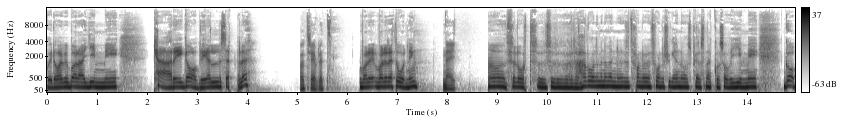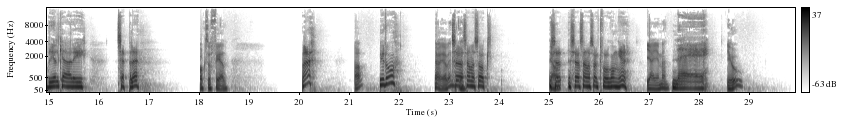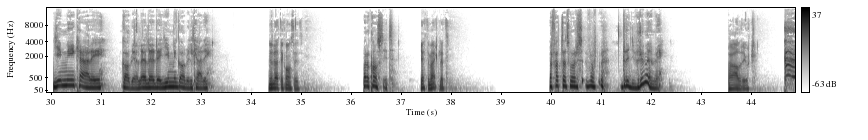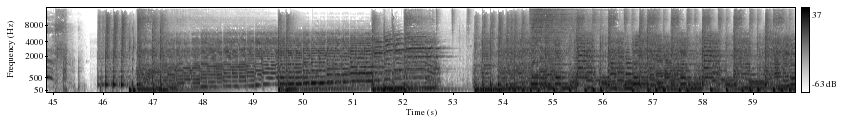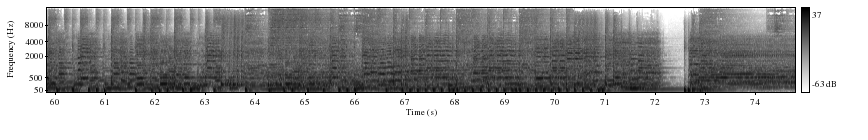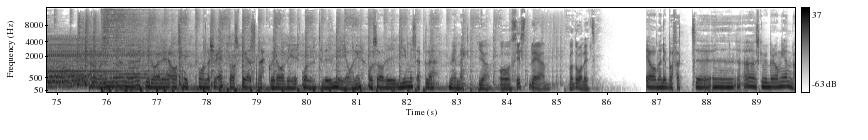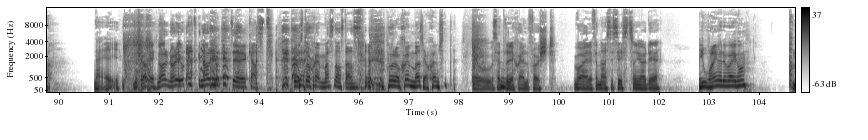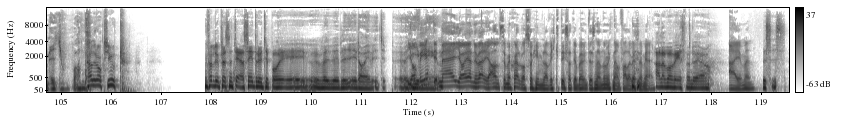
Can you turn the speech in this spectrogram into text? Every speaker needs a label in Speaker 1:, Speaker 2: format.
Speaker 1: Och idag är vi bara Jimmy, Kari, Gabriel, Seppele.
Speaker 2: Vad trevligt.
Speaker 1: Var det, var det rätt ordning?
Speaker 2: Nej.
Speaker 1: Ja, förlåt. Hallå mina vänner. 200 221 och spelsnack. Och så har vi Jimmy, Gabriel, Kari, Seppele.
Speaker 2: Också fel.
Speaker 1: Va?
Speaker 2: Ja.
Speaker 1: Hur då?
Speaker 2: Ja, jag vet
Speaker 1: Så jag
Speaker 2: inte.
Speaker 1: samma sak?
Speaker 2: Ja.
Speaker 1: Så, så jag samma sak två gånger?
Speaker 2: Jajamän.
Speaker 1: Nej.
Speaker 2: Jo.
Speaker 1: Jimmy, Kari, Gabriel. Eller är det Jimmy, Gabriel, Kari?
Speaker 2: Nu lät det konstigt.
Speaker 1: Vadå konstigt?
Speaker 2: Jättemärkligt.
Speaker 1: Jag fattar inte vad, vad Driver du med mig?
Speaker 2: Det har jag aldrig gjort.
Speaker 1: 221 av Spelsnack och idag har vi Oliver Thulin med jag och det. Så har vi Jimmy Seppele med mig.
Speaker 2: Ja, och sist blev jag. Vad dåligt.
Speaker 1: Ja, men det är bara för att... Uh, ska vi börja om igen då?
Speaker 2: Nej, nu kör vi. Nu har, nu har du gjort ditt, nu har du gjort ditt eh, kast. Får du stå och skämmas någonstans.
Speaker 1: Vadå skämmas? Jag skäms inte.
Speaker 2: Jo, sätter dig själv först. Vad är det för narcissist som gör det?
Speaker 1: Johan gör det varje gång.
Speaker 2: Ja, men Johan.
Speaker 1: hade du också gjort. Ifall du presenterar sig inte du typ och idag är vi typ eh,
Speaker 2: Jag vet inte. Nej, jag är ännu värre. Jag anser mig själv vara så himla viktig så att jag behöver inte ens nämna mitt namn för alla vet vem jag är.
Speaker 1: Alla bara vet vem du är. Ja.
Speaker 2: Jajamän,
Speaker 1: Precis.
